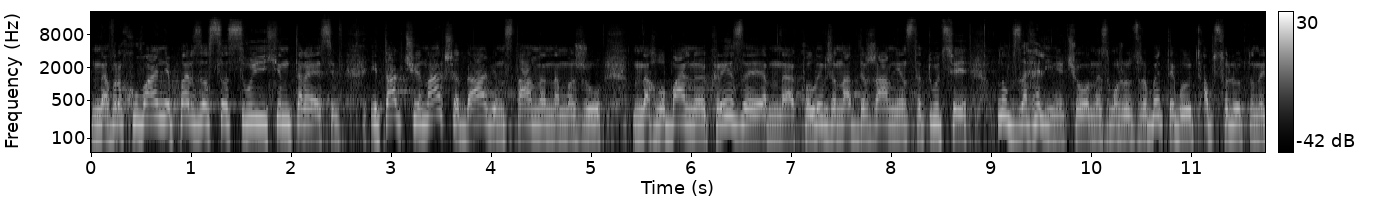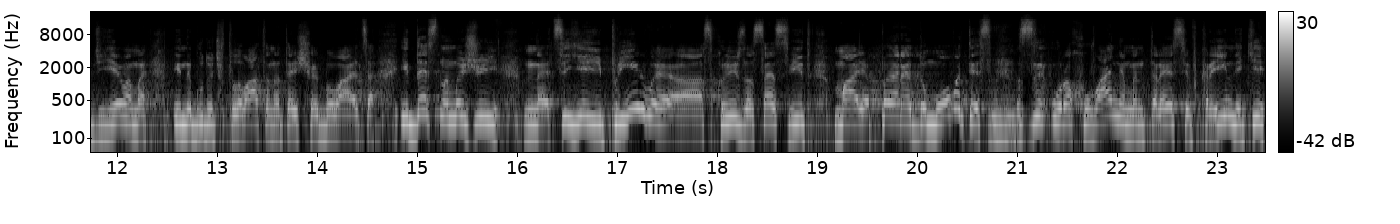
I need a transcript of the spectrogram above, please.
врахування перш за все своїх інтересів. І так чи інакше, да, він стане на межу глобальної кризи, коли вже наддержавні інституції ну взагалі нічого не зможуть зробити, будуть абсолютно недієвими і не будуть впливати на те, що відбувається. І десь на межі цієї прірви, скоріш за все, світ має передомовитись з урахуванням інтересів країн, які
